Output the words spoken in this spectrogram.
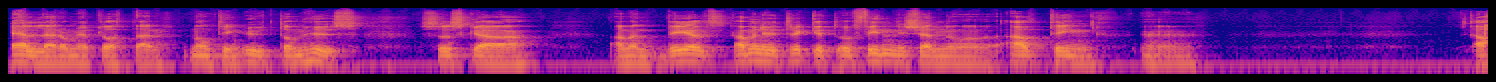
eller om jag plåtar någonting utomhus så ska ja, men dels ja, men uttrycket och finishen och allting eh, ja,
